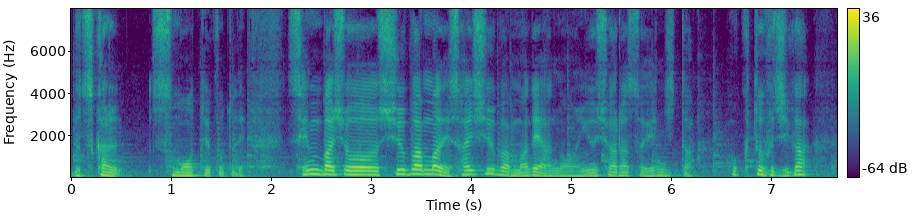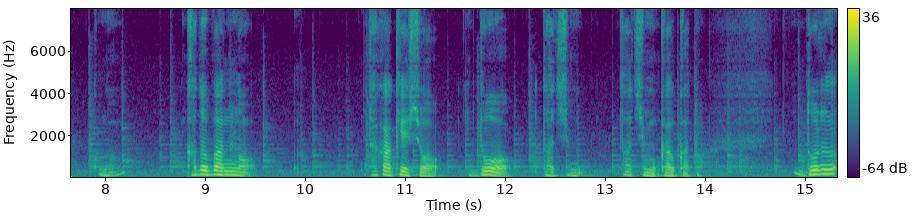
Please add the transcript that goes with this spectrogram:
ぶつかる相撲ということで先場所終盤まで最終盤まであの優勝争いを演じた北勝富士がこの角番の貴景勝どう立ち立ち向かうかと。どれ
